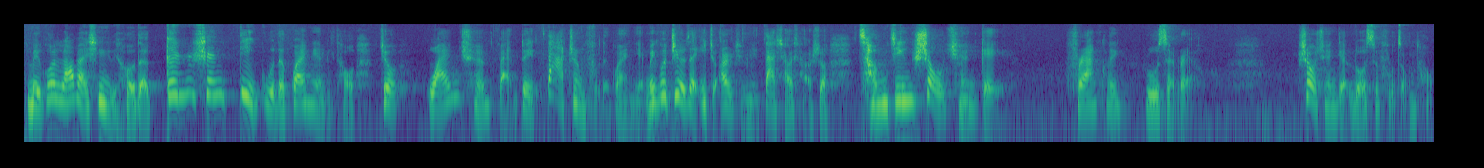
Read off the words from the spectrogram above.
美国老百姓里头的根深蒂固的观念里头，就完全反对大政府的观念。美国只有在一九二九年大萧条的时候，曾经授权给 Franklin Roosevelt，授权给罗斯福总统，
